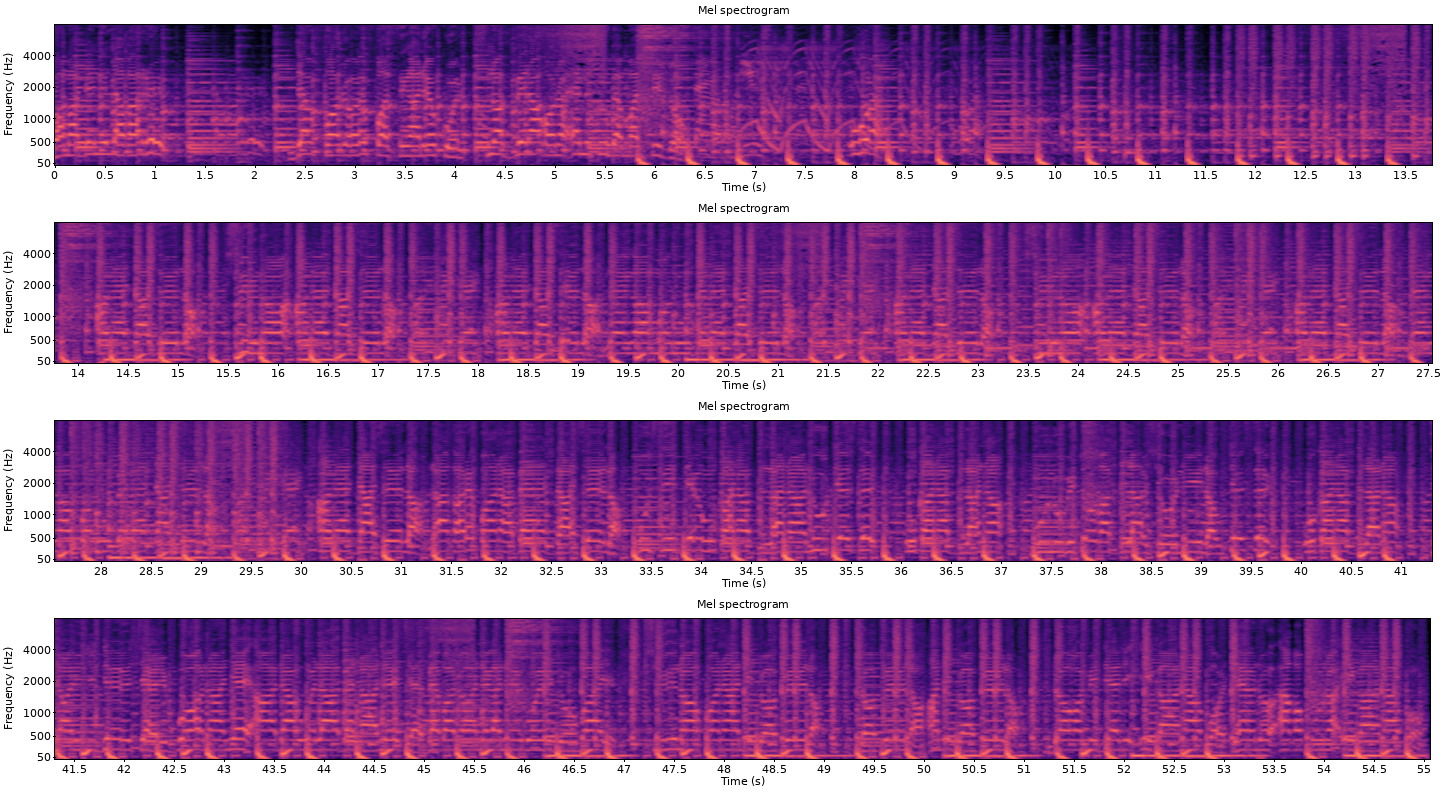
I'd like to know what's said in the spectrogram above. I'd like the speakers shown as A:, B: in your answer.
A: famaden ni lagare den fa dɔ e fa singane koyi sinɔ bera kɔnɔ emisiw bɛ mati dɔ ouais. Là, la gare pana bɛ dans là. Pussy den u kana bilana, n'u tɛ se u kana bilana. Munu bi to ka bila joli la, u tɛ se u kana bilana. Jahiliden cɛ i bɔnna n ye ada wela bɛ nale cɛ bɛɛ b'a dɔn ne ka nego ye joba ye. Sina kɔni an ti jɔ fe la, jɔ fe la, an ti jɔ fe la. Dɔgɔ mi deli i kana bɔ, tiɲɛ don a ka kunna i kana bɔ.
